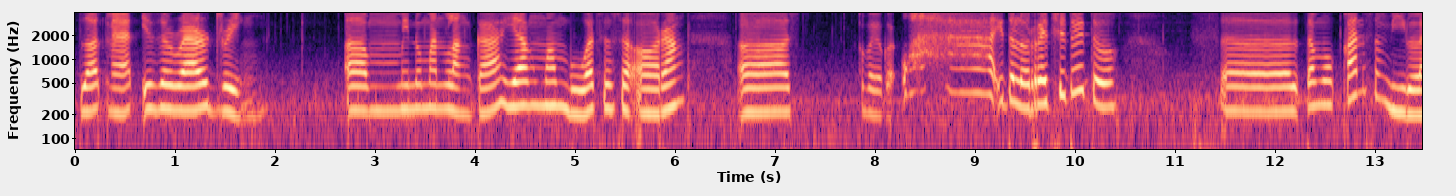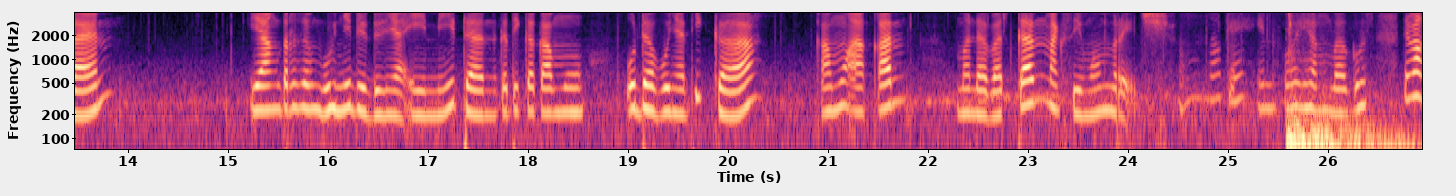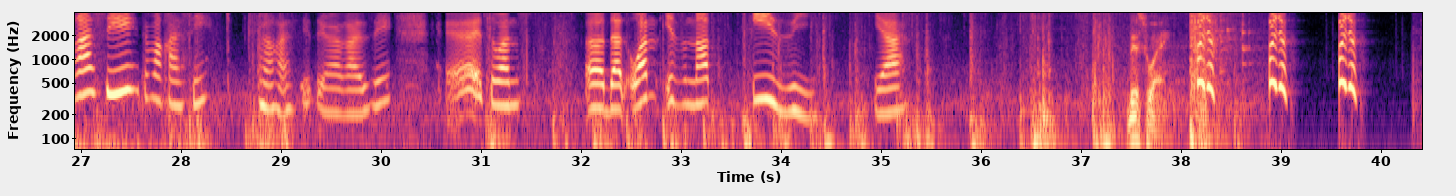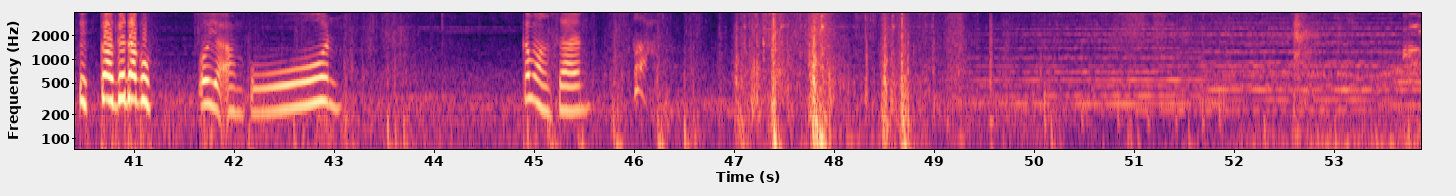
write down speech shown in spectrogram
Blood Mat is a rare drink. Em, minuman langka yang membuat seseorang s- apa ya? Wah, itu loh rage itu itu. Temukan sembilan yang tersembunyi di dunia ini dan ketika kamu udah punya tiga kamu akan mendapatkan maksimum rage Hmm, oke info yang bagus terima kasih terima kasih terima kasih terima kasih eh, it's once uh, that one is not easy ya This way. Aduh, aduh, aduh. Eh, kaget aku. Oh ya ampun. Come on, son.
